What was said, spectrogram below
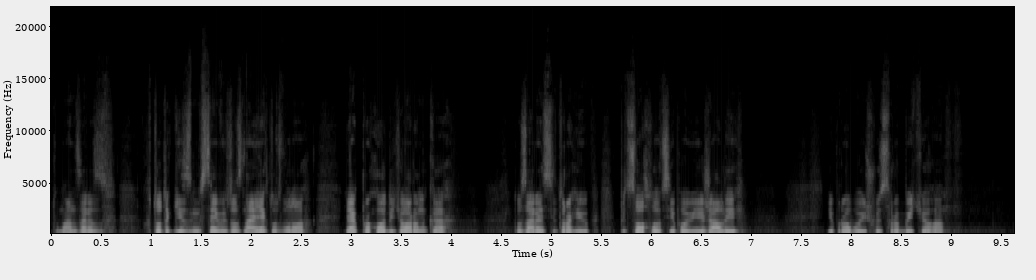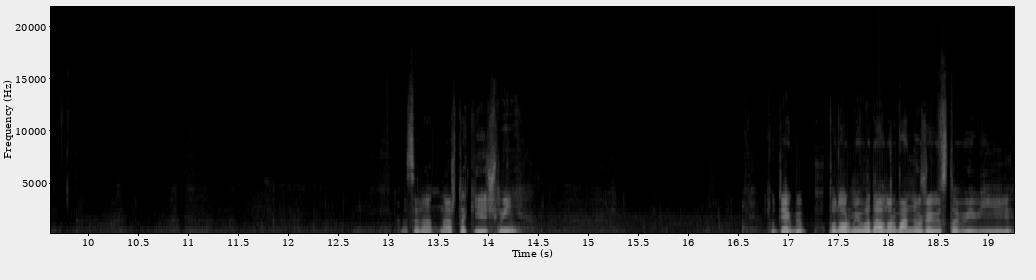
Туман зараз, хто такий з місцевих, хто знає, як тут воно, як проходить оранка, то зараз всі трохи підсохло, всі повиїжджали і пробують щось робити його. А це наш такий ячмінь. Тут якби по нормі вода нормально вже виставив її,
